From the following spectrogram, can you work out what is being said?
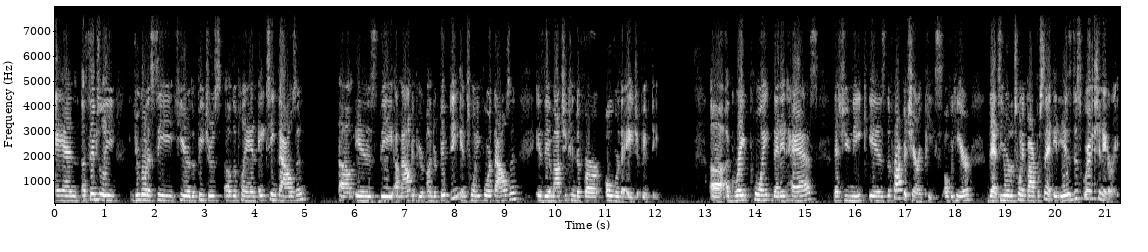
And essentially you're going to see here the features of the plan, 18,000 um, is the amount if you're under 50 and 24,000 is the amount you can defer over the age of 50. Uh, a great point that it has that's unique is the profit sharing piece over here that's 0 to 25%. It is discretionary.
